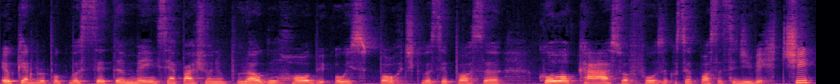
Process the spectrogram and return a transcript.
eu quero propor que você também se apaixone por algum hobby ou esporte que você possa colocar a sua força, que você possa se divertir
